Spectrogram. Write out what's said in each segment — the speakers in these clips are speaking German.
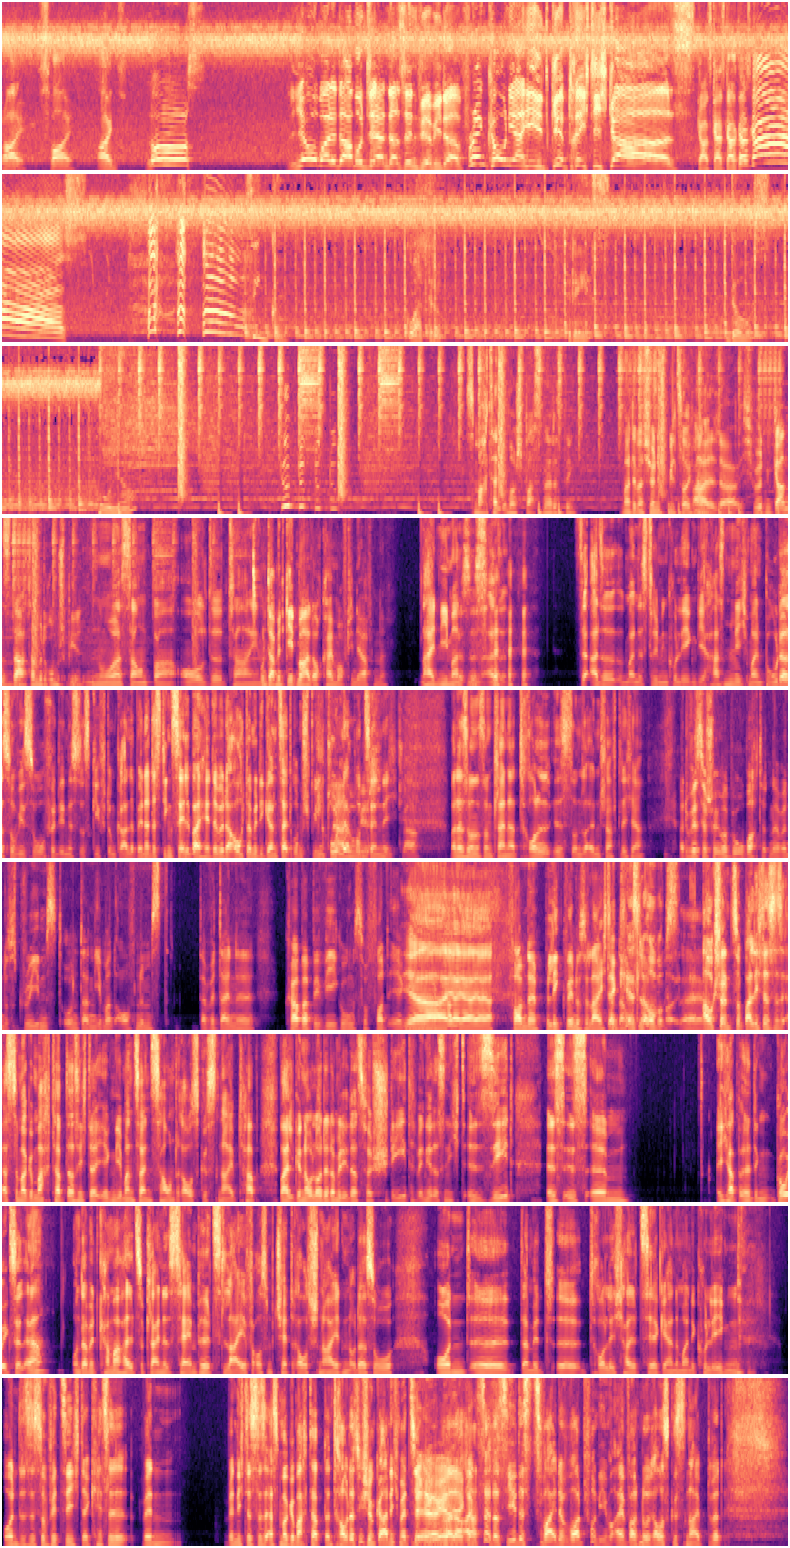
3, 2, 1, los! Jo, meine Damen und Herren, da sind wir wieder. Franconia Heat gibt richtig Gas. Gas, Gas, Gas, Gas, Gas! 5, 4, 3, 2, 1. Dup, dup, dup, dup. Es macht halt immer Spaß, ne, das Ding. Macht immer schönes Spielzeug, ne? Alter, ich würde den ganzen Tag damit rumspielen. Nur Soundbar, all the time. Und damit geht man halt auch keinem auf die Nerven, ne? Nein, niemanden. Also, also meine Streaming-Kollegen, die hassen mich. Mein Bruder sowieso, für den ist das Gift und Galle. Wenn er das Ding selber hätte, würde er auch damit die ganze Zeit rumspielen. Hundertprozentig. Klar. Weil er so, so ein kleiner Troll ist, so ein leidenschaftlicher. Ja, du wirst ja schon immer beobachtet, ne? Wenn du streamst und dann jemand aufnimmst, da wird deine Körperbewegung sofort irgendwie. Ja, erkannt. ja, ja, ja. Vor allem dein Blick, wenn du so leicht Der Kessel, guckst, äh, auch schon, sobald ich das das erste Mal gemacht habe, dass ich da irgendjemand seinen Sound rausgesniped habe. Weil, genau, Leute, damit ihr das versteht, wenn ihr das nicht äh, seht, es ist, ähm, ich habe äh, den Go XLR und damit kann man halt so kleine Samples live aus dem Chat rausschneiden oder so. Und äh, damit äh, trolle ich halt sehr gerne meine Kollegen. Und es ist so witzig, der Kessel, wenn, wenn ich das das erste Mal gemacht habe, dann traut er sich schon gar nicht mehr zu reden, ja, weil ja, er klar. Angst hat, dass jedes zweite Wort von ihm einfach nur rausgesniped wird.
